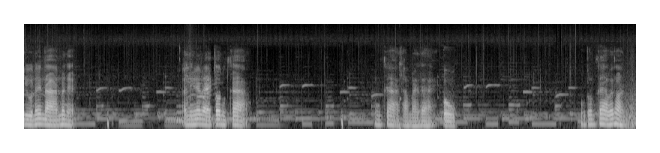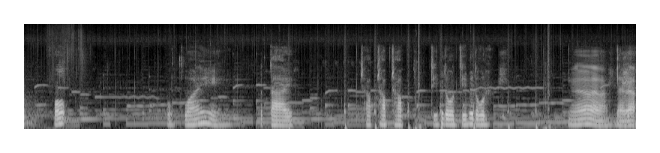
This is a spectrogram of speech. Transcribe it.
อยู่ได้นานไหมเนี่ย อันนี้อะไรต้นกล้า ต้นกล้าทำอะไรได้ ปลูก ปลูกต้นกล้าไว้ก่อนโป๊ะปลูกไว้กระต่ายชับชับชับ ตีไปโดนตีไปโดนเออได้แล้ว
